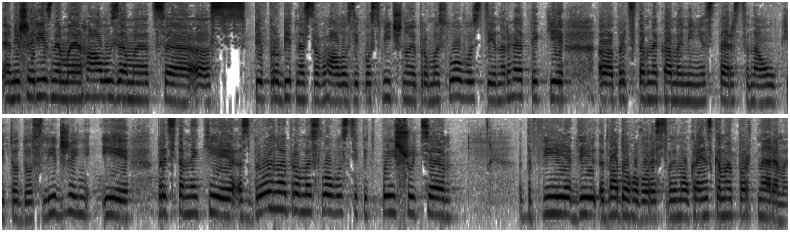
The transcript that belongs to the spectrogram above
е, між різними галузями. Це співробітництво в галузі космічної промисловості, енергетики, е, представниками міністерств науки та досліджень і представники збройної промисловості підпишуть. е, Дві, дві, два договори з своїми українськими партнерами.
